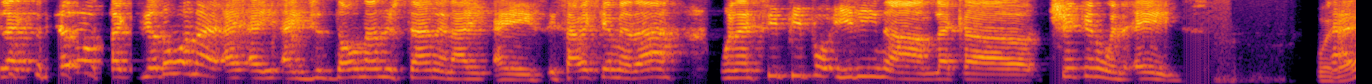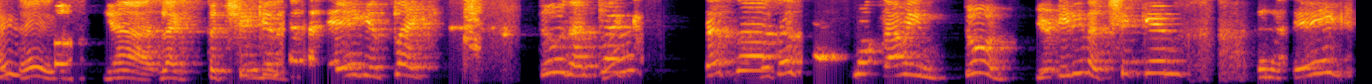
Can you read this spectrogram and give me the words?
like the other, like the other one, I, I, I just don't understand, and I, I, y sabe que me da when I see people eating um like uh chicken with eggs. With That eggs? Eggs. Yeah, like the chicken and the egg. It's like, dude, that's like that's uh, that's. No, I mean, dude, you're eating a chicken and an egg.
